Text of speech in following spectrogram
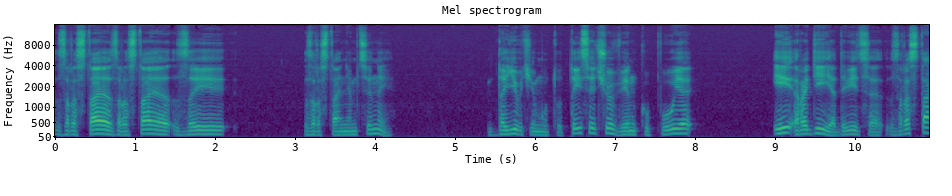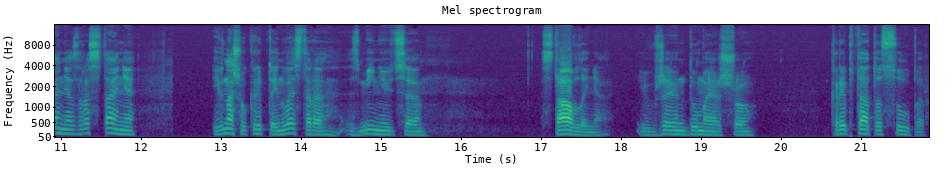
зростає, зростає з зростанням ціни. Дають йому ту тисячу, він купує і радіє. Дивіться, зростання, зростання. І в нашого криптоінвестора змінюється ставлення. І вже він думає, що крипта то супер.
